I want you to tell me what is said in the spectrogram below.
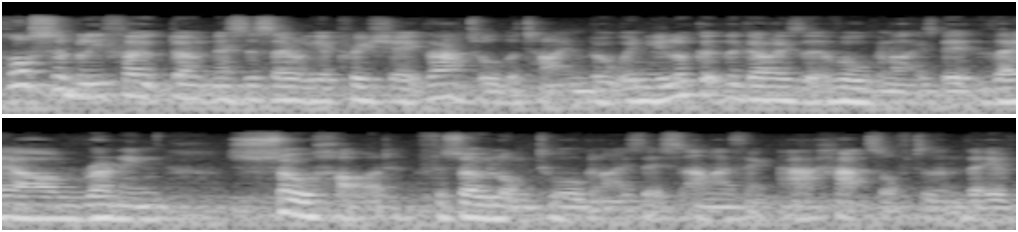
possibly folk don't necessarily appreciate that all the time. But when you look at the guys that have organised it, they are running so hard for so long to organise this, and I think uh, hats off to them. They have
